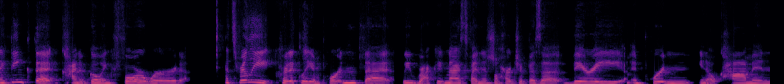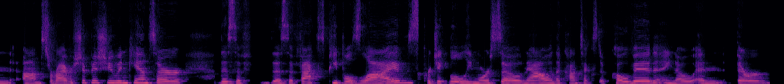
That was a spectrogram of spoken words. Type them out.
I think that kind of going forward, it's really critically important that we recognize financial hardship as a very important, you know, common um, survivorship issue in cancer. this this affects people's lives, particularly more so now in the context of COVID. You know, and there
